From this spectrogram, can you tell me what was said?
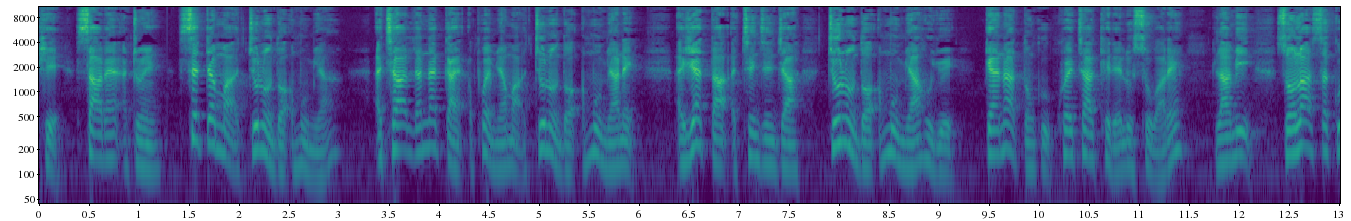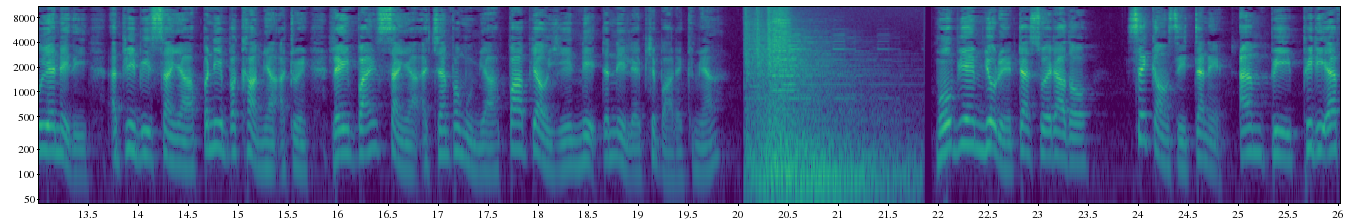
ဖြင့်စာတမ်းအတွင်စစ်တပ်မှကျွလွန်သောအမှုများအခြားလက်နက်ကင်အဖွဲ့များမှကျွလွန်သောအမှုများနှင့်အယက်သားအချင်းချင်းကြားကျွလွန်သောအမှုများဟု၍ကဏ္ဍ၃ခုခွဲခြားခဲ့တယ်လို့ဆိုပါတယ်။လာမည့်ဇွန်လ19ရက်နေ့သည်အပြည့်ပြဆိုင်ရာပဏိပခများအတွင်လိန်ပိုင်းဆိုင်ရာအကြမ်းဖက်မှုများပပျောက်ရေးနေ့တစ်နေ့လည်းဖြစ်ပါတယ်ခင်ဗျာမိုးပြင်းမြို့တွင်တက်ဆွဲထားသော စစ်ကောင်စီတပ်နှင့် MP PDF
